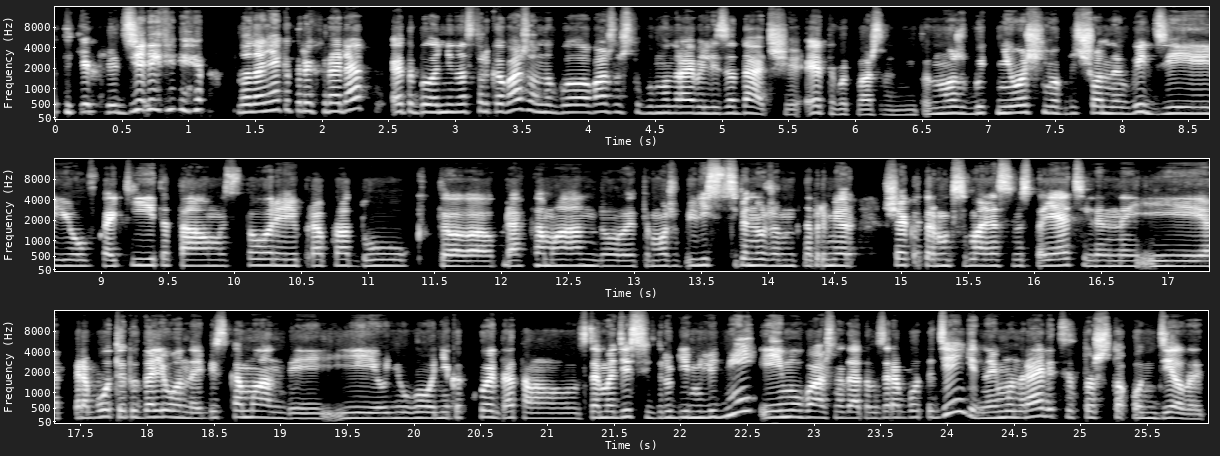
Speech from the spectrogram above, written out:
таких людей. Но на некоторых ролях это было не настолько важно, но было важно, чтобы ему нравились задачи. Это вот важно. Он может быть не очень вовлеченный в идею, в какие-то там истории про продукт, э, про команду. Это может быть, если тебе нужен, например, человек, который максимально самостоятельный и работает удаленно, без команды, и у него никакое, да, там, взаимодействие с другими людьми, и ему важно, да, там, заработать деньги, но ему нравится то, что он делает.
